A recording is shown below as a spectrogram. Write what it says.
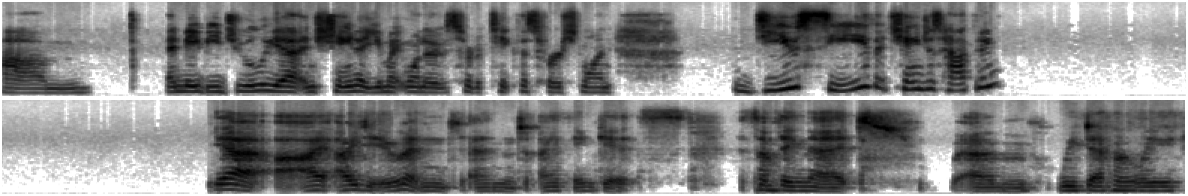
um, and maybe Julia and Shayna, you might want to sort of take this first one. Do you see that change is happening? Yeah, I, I do, and and I think it's something that um, we've definitely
